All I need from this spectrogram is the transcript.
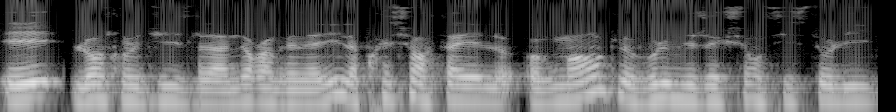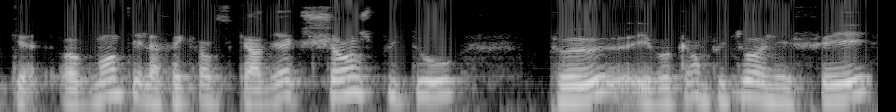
Et lorsqu'on utilise la noradrénaline, la pression artérielle augmente, le volume d'éjection systolique augmente et la fréquence cardiaque change plutôt peu, évoquant plutôt un effet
